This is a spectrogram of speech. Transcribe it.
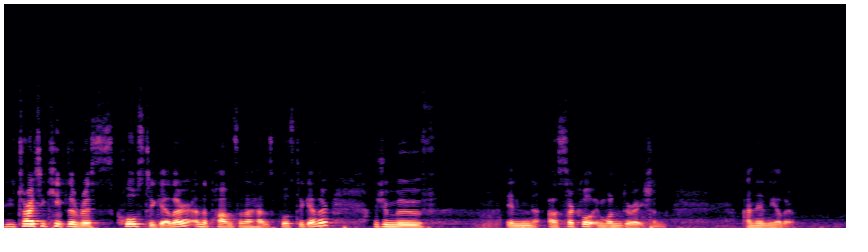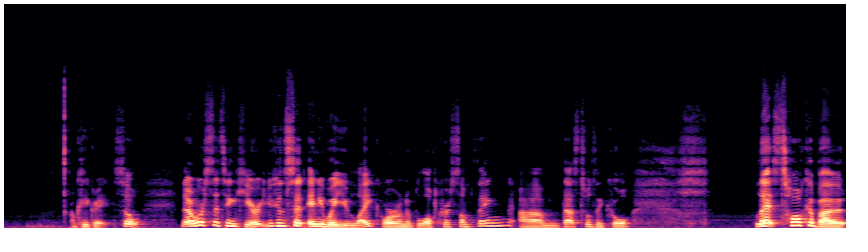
You try to keep the wrists close together and the palms of the hands close together as you move in a circle in one direction and then the other. Okay, great. So now we're sitting here. You can sit any way you like or on a block or something. Um, that's totally cool. Let's talk about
